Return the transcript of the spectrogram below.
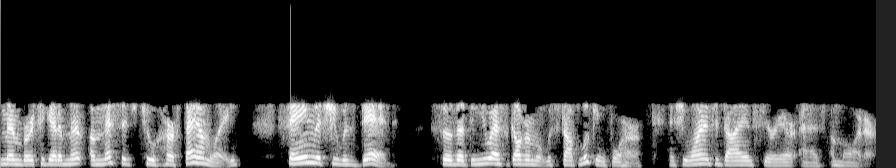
member to get a, me- a message to her family saying that she was dead so that the US government would stop looking for her and she wanted to die in Syria as a martyr.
